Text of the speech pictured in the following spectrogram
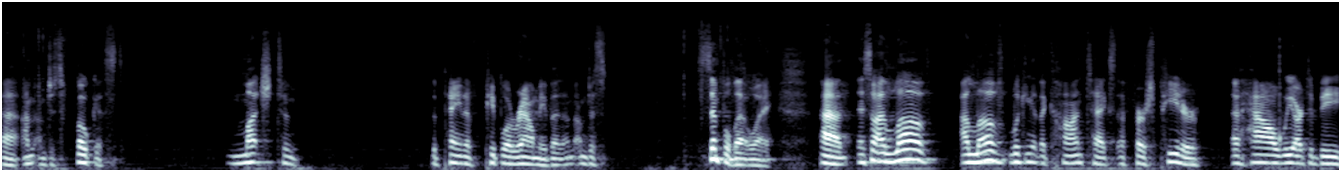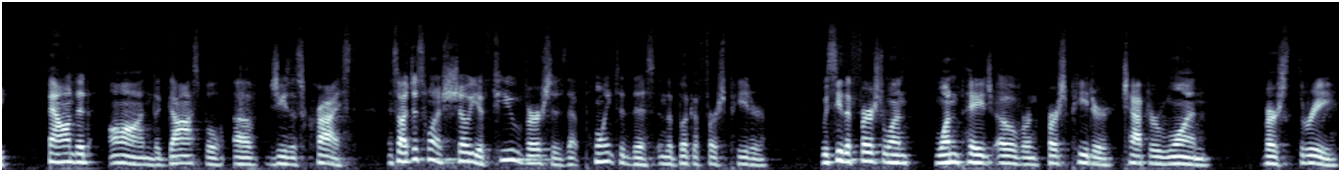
Uh, I'm, I'm just focused, much to the pain of people around me, but I'm, I'm just simple that way. Uh, and so I love, I love looking at the context of First Peter of how we are to be founded on the gospel of Jesus Christ. And so I just want to show you a few verses that point to this in the book of First Peter. We see the first one one page over in First Peter chapter 1 verse 3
